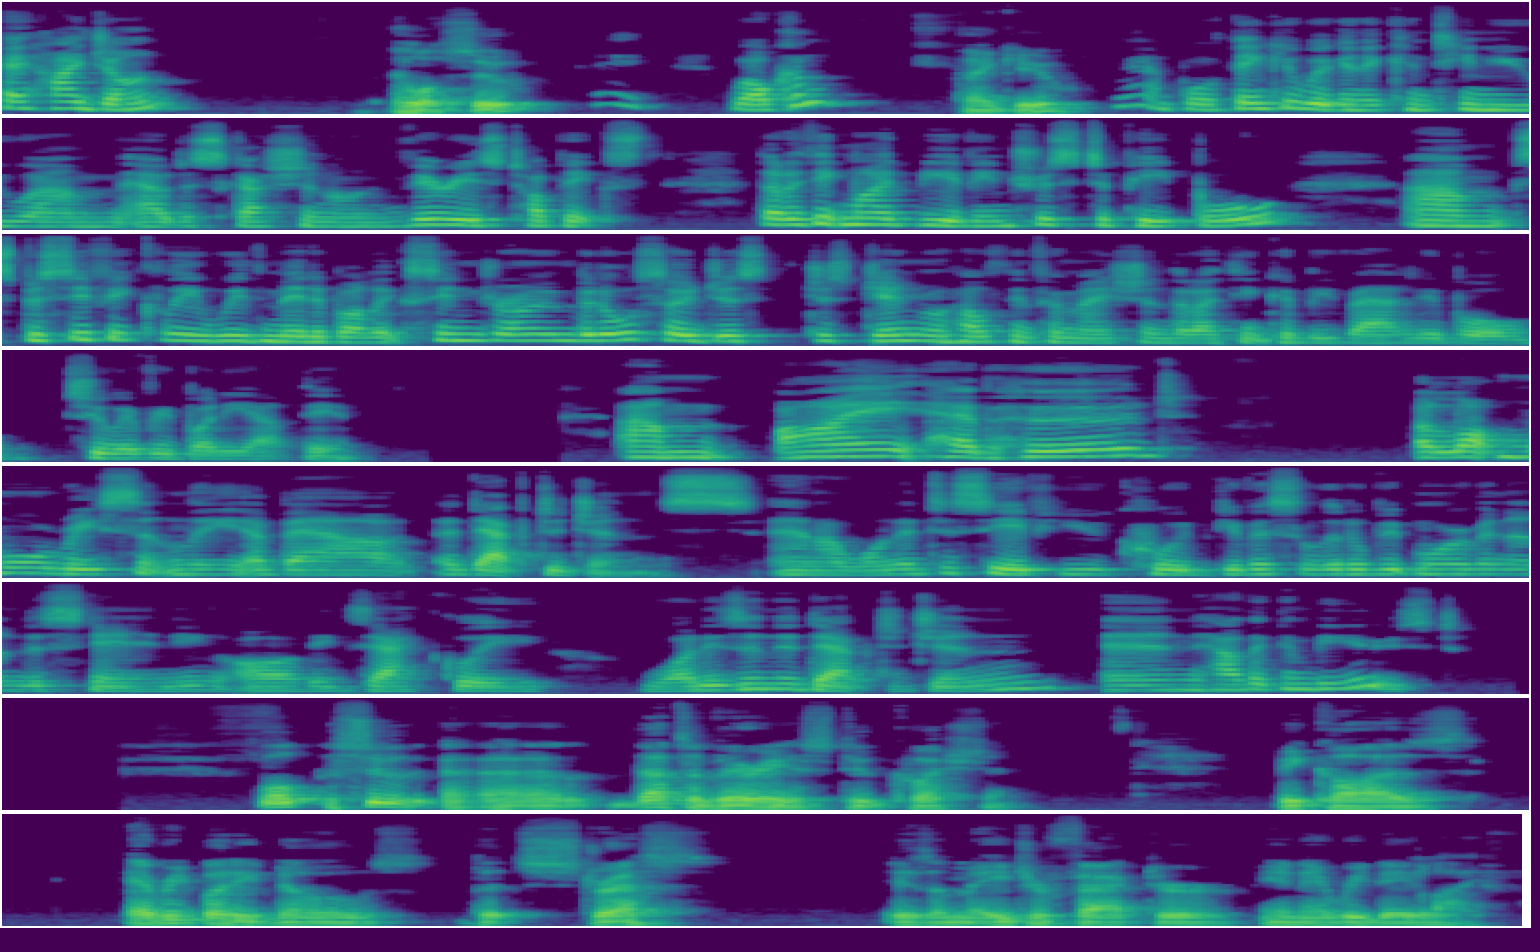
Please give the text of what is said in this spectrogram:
Okay, hi, John. Hello, Sue. Hey, welcome. Thank you. Yeah, well, thank you. We're going to continue um, our discussion on various topics that I think might be of interest to people, um, specifically with metabolic syndrome, but also just, just general health information that I think could be valuable to everybody out there. Um, I have heard a lot more recently about adaptogens, and I wanted to see if you could give us a little bit more of an understanding of exactly what is an adaptogen and how they can be used. Well, Sue, uh, uh that's a very astute question because everybody knows that stress is a major factor in everyday life.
